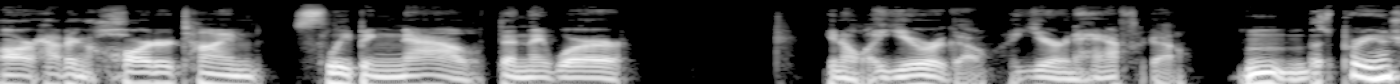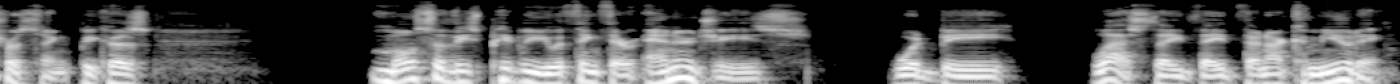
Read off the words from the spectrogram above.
are having a harder time sleeping now than they were, you know, a year ago, a year and a half ago. Mm, that's pretty interesting because most of these people, you would think their energies would be less. They they they're not commuting.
